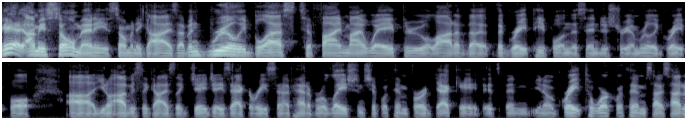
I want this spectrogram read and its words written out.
yeah, I mean, so many, so many guys. I've been really blessed to find my way through a lot of the the great people in this industry. I'm really grateful. Uh, you know, obviously, guys like JJ Zachariason, I've had a relationship with him for a decade. It's been, you know, great to work with him side side.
